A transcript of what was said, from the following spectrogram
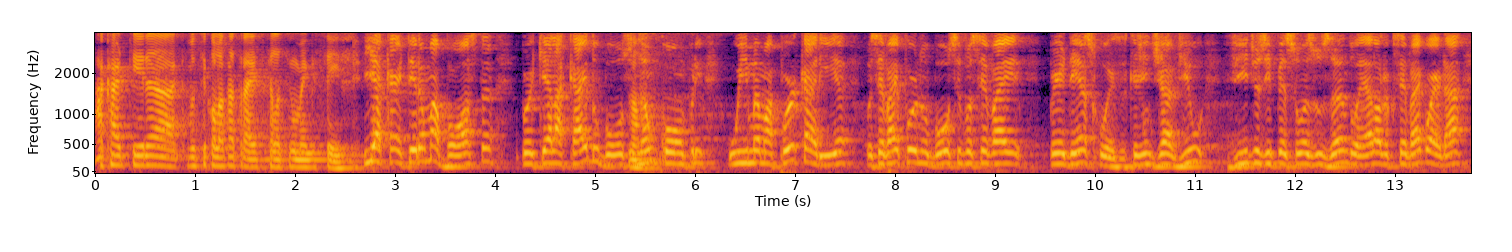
A carteira que você coloca atrás, que ela tem o um MagSafe. E a carteira é uma bosta, porque ela cai do bolso, Nossa. não compre. O imã é uma porcaria. Você vai pôr no bolso e você vai perder as coisas. Que a gente já viu vídeos e pessoas usando ela, a hora que você vai guardar,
